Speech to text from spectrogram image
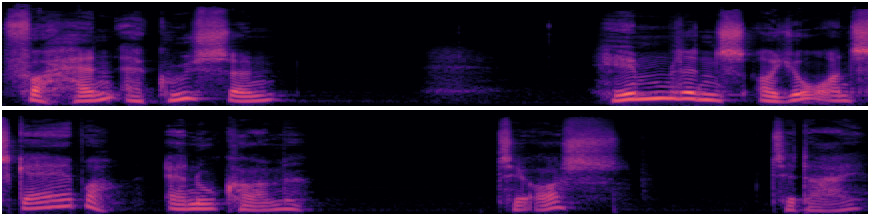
For han er Guds søn. Himlens og jordens skaber er nu kommet til os, til dig.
